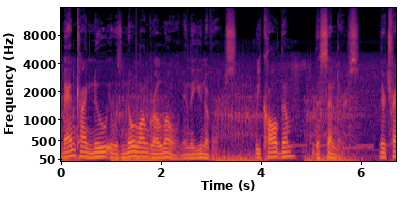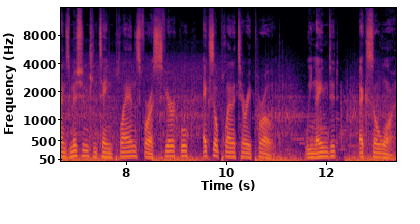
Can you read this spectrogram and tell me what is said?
mankind knew it was no longer alone in the universe. We called them the Senders. Their transmission contained plans for a spherical exoplanetary probe. We named it Exo 1.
